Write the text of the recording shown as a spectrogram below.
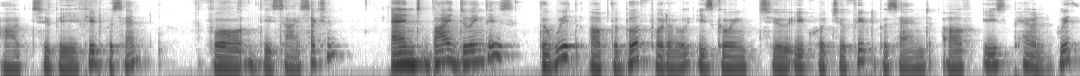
uh, to be 50% for the size section. And by doing this, the width of the birth photo is going to equal to 50% of its parent width.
